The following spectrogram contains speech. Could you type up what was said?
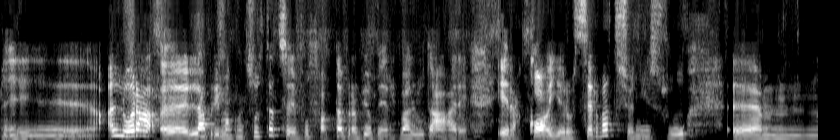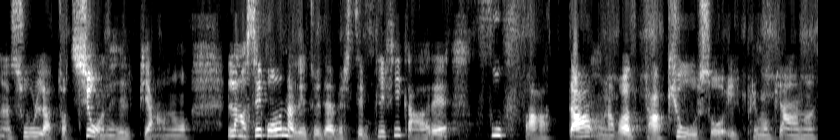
eh, allora eh, la prima consultazione fu fatta proprio per valutare e raccogliere osservazioni su, ehm, sull'attuazione del piano. La seconda, le tue idee per semplificare, fu fatta una volta chiuso il primo piano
